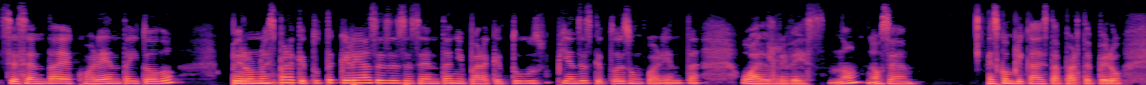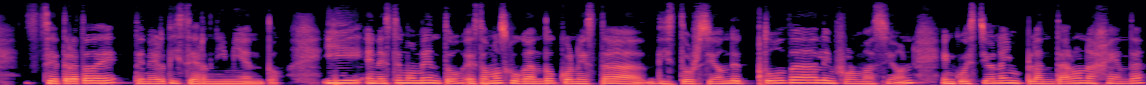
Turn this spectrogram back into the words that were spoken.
60, 40 y todo, pero no es para que tú te creas ese 60 ni para que tú pienses que todo es un 40 o al revés, ¿no? O sea, es complicada esta parte, pero se trata de tener discernimiento. Y en este momento estamos jugando con esta distorsión de toda la información en cuestión a implantar una agenda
